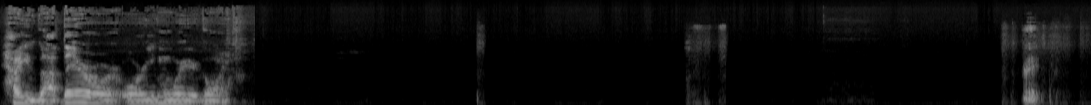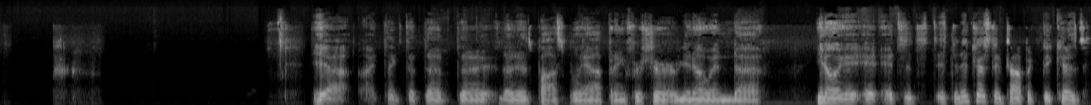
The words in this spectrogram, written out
how you got there or or even where you're going. Right. Yeah, I think that that uh, that is possibly happening for sure. You know, and uh, you know, it, it's it's it's an interesting topic because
